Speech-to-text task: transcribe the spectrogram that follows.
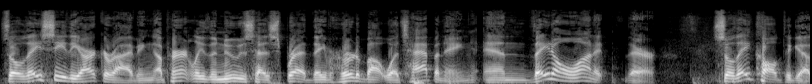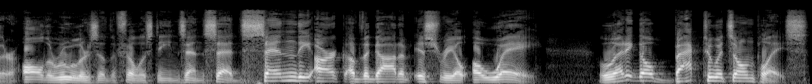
So they see the ark arriving. Apparently, the news has spread. They've heard about what's happening, and they don't want it there. So they called together all the rulers of the Philistines and said, Send the ark of the God of Israel away. Let it go back to its own place,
